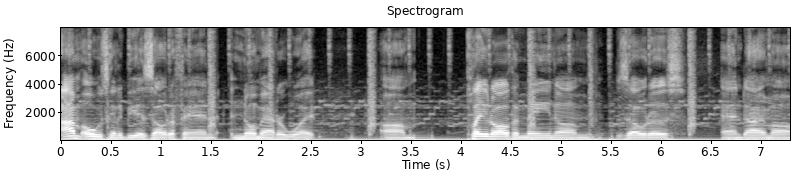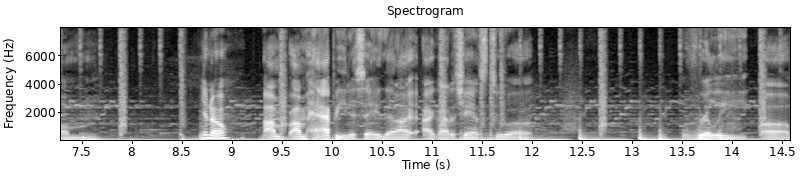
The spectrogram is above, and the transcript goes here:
I'm always gonna be a Zelda fan, no matter what. Um, played all the main um Zeldas, and I'm um, you know, I'm I'm happy to say that I I got a chance to uh really uh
